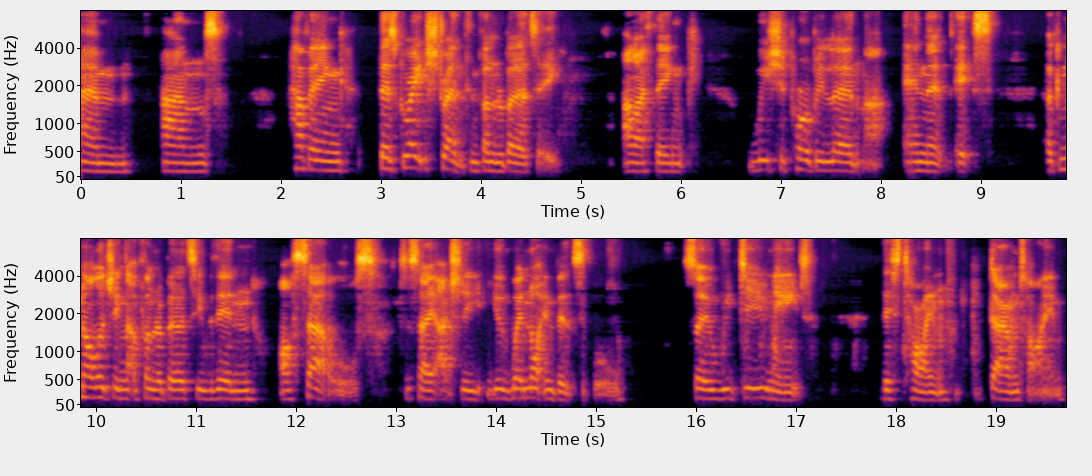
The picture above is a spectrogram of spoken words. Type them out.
um, and having there's great strength in vulnerability, and I think we should probably learn that, and that it's acknowledging that vulnerability within ourselves to say, actually, we're not invincible. So we do need this time, downtime.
